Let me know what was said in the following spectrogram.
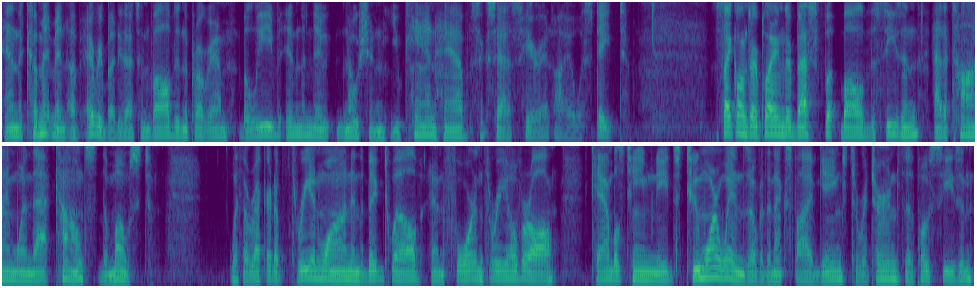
and the commitment of everybody that's involved in the program believe in the no- notion you can have success here at Iowa State. The Cyclones are playing their best football of the season at a time when that counts the most. With a record of 3 and 1 in the Big 12 and 4 and 3 overall, Campbell's team needs two more wins over the next 5 games to return to the postseason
